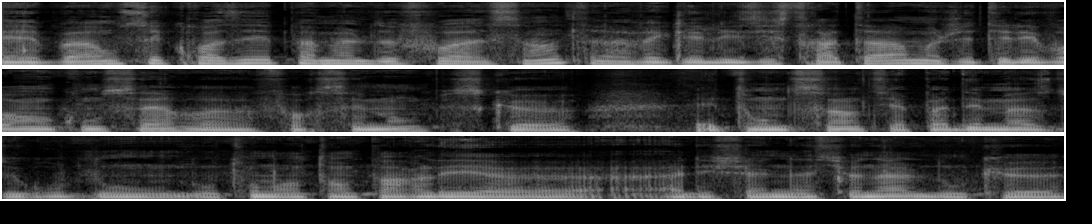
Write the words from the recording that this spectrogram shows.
Eh ben on s'est croisés pas mal de fois à Sainte avec les Lazy Strata. Moi j'étais les voir en concert euh, forcément, puisque étant de Sainte, il n'y a pas des masses de groupes dont, dont on entend parler euh, à l'échelle nationale, donc. euh,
